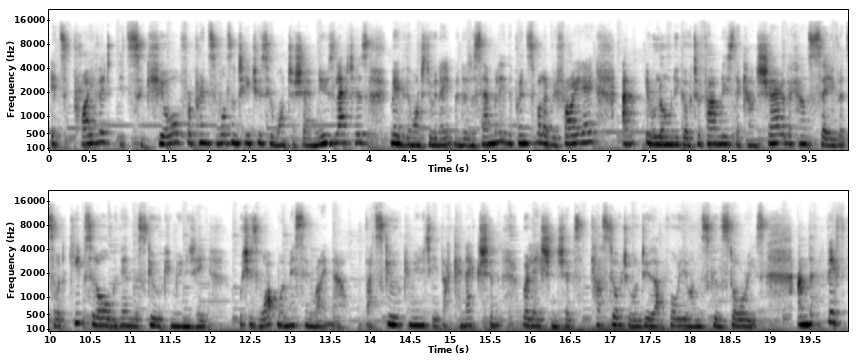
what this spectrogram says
It's private, it's secure for principals and teachers who want to share newsletters. Maybe they want to do an eight minute assembly, the principal every Friday, and it will only go to families. They can't share it, they can't save it. So it keeps it all within the school community which is what we're missing right now. That school community, that connection, relationships. Class Dojo will do that for you on the school stories. And the fifth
